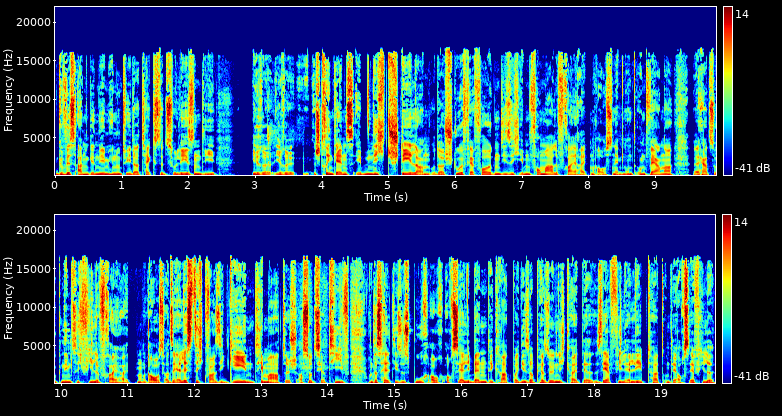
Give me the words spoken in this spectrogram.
gewiss angenehm, hin und wieder Texte zu lesen, die ihre, ihre Stringenz eben nicht stählern oder stur verfolgen, die sich eben formale Freiheiten rausnehmen. Und, und Werner Herzog nimmt sich viele Freiheiten raus. Also er lässt sich quasi gehen, thematisch, assoziativ. Und das hält dieses Buch auch, auch sehr lebendig, gerade bei dieser Persönlichkeit, der sehr viel erlebt hat und der auch sehr viele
